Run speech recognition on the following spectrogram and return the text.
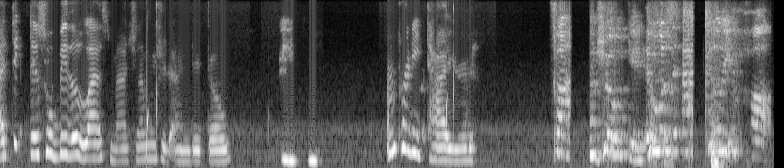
I think this will be the last match. Then we should end it though. I'm pretty tired. Fine, I'm joking. It was actually hot.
